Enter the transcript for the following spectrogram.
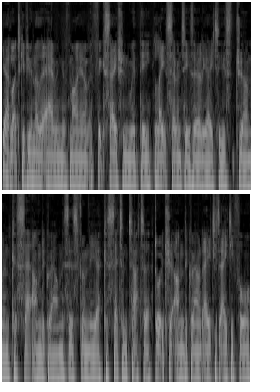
yeah, I'd like to give you another airing of my um, fixation with the late 70s, early 80s German cassette underground. This is from the uh, Kassettentäter Deutsche Underground 80 to 84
